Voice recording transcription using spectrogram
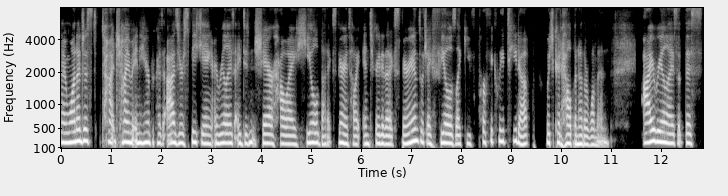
I want to just t- chime in here because as you're speaking, I realized I didn't share how I healed that experience, how I integrated that experience, which I feel is like you've perfectly teed up which could help another woman. I realized that this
